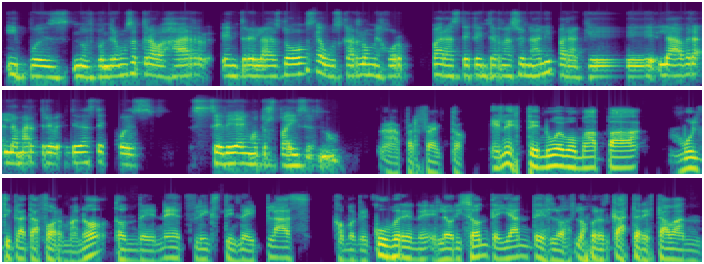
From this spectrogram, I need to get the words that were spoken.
y pues nos pondremos a trabajar entre las dos y a buscar lo mejor para Azteca Internacional y para que la, la marca TV Azteca pues se vea en otros países, ¿no? Ah, perfecto. En este nuevo mapa multiplataforma, ¿no? Donde Netflix, Disney Plus, como que cubren el horizonte y antes los, los broadcasters estaban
